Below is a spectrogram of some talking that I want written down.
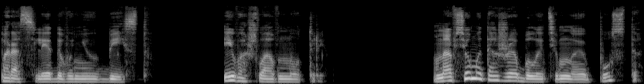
по расследованию убийств» и вошла внутрь. На всем этаже было темно и пусто,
